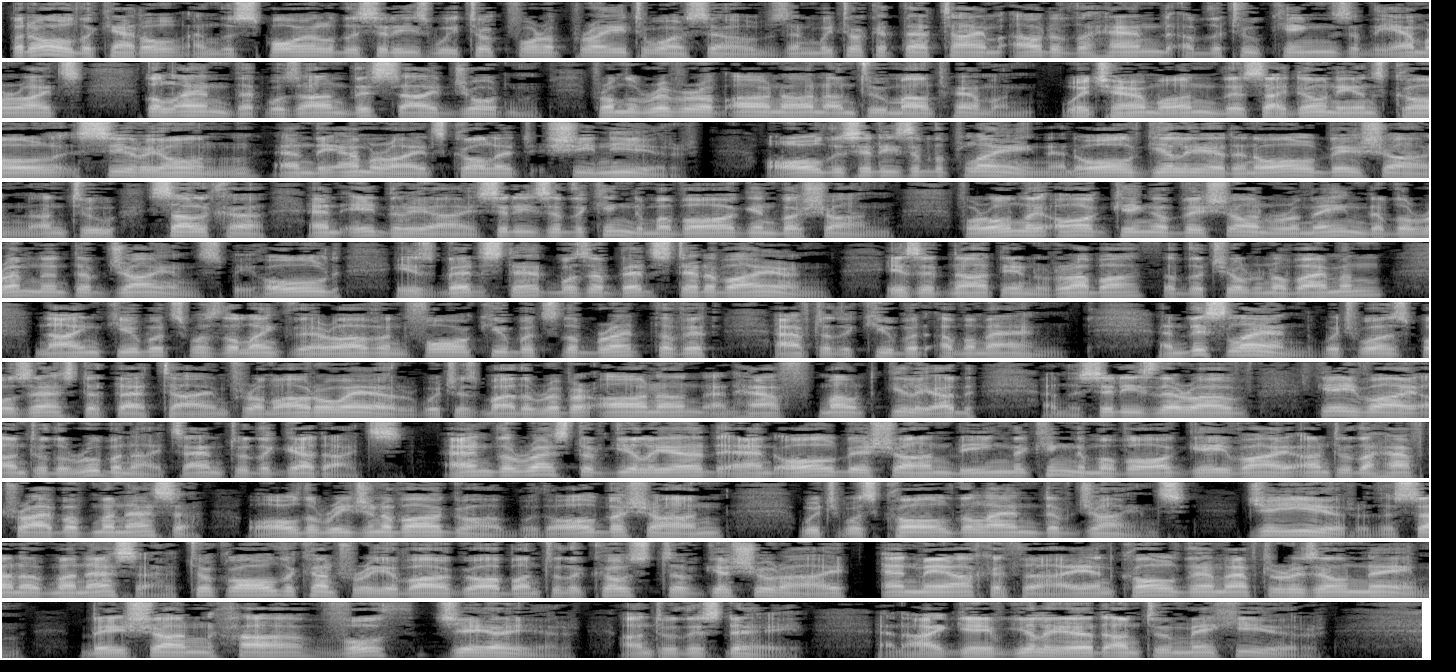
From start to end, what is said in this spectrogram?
But all the cattle and the spoil of the cities we took for a prey to ourselves, and we took at that time out of the hand of the two kings of the Amorites the land that was on this side Jordan, from the river of Arnon unto Mount Hermon, which Hermon the Sidonians call Sirion, and the Amorites call it Shenir all the cities of the plain, and all Gilead, and all Bashan, unto Salcha and Edrei, cities of the kingdom of Og in Bashan. For only Og king of Bashan remained of the remnant of giants. Behold, his bedstead was a bedstead of iron. Is it not in Rabbath of the children of Ammon? Nine cubits was the length thereof, and four cubits the breadth of it, after the cubit of a man. And this land, which was possessed at that time from Aroer, which is by the river Arnon, and half Mount Gilead, and the cities thereof, gave I unto the Reubenites and to the Gadites. And the rest of Gilead and all Bashan, being the kingdom of Og, gave I unto the half tribe of Manasseh, all the region of Argob, with all Bashan, which was called the land of giants. Jair, the son of Manasseh, took all the country of Argob unto the coasts of Geshurai and Maachathai, and called them after his own name, Bashan ha Voth Jair, unto this day. And I gave Gilead unto Machir.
